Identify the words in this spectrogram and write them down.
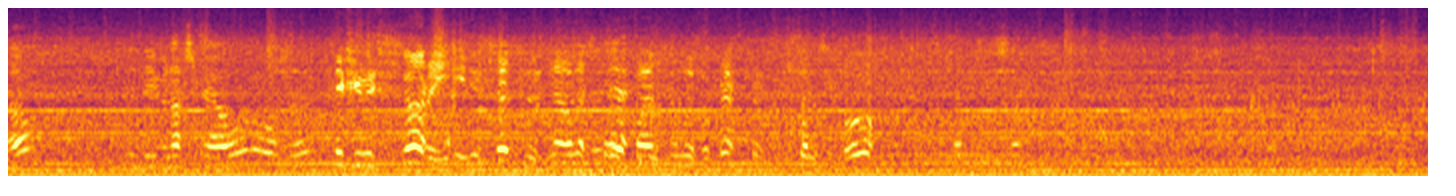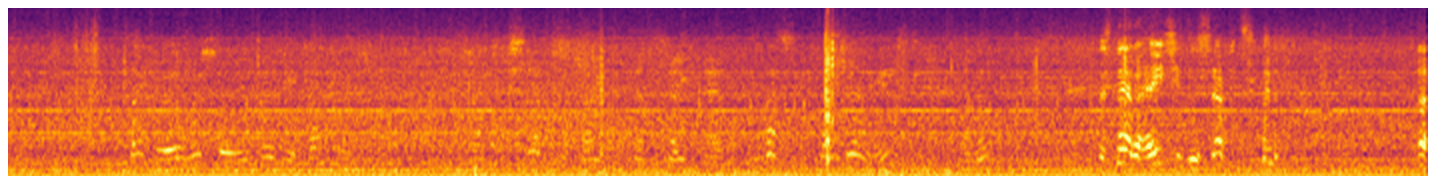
No. Didn't even ask me how old I was? If you were sorry, he just said to us, now let's go find somewhere for breakfast. 74. Thank you very much, sir. You gave me a compliment. That's, that's really easy. It's near 80 than 70. Are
